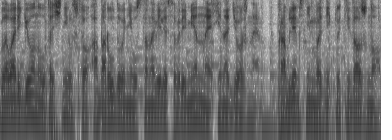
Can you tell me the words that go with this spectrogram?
Глава региона уточнил, что оборудование установили современное и надежное. Проблем с ним возникнуть не должно.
